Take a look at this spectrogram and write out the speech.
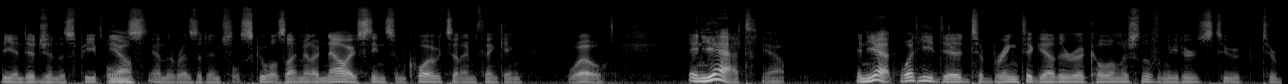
the indigenous peoples yeah. and the residential schools. I mean, now I've seen some quotes and I'm thinking, whoa. And yet, yeah. And yet, what he did to bring together a coalition of leaders to, to,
